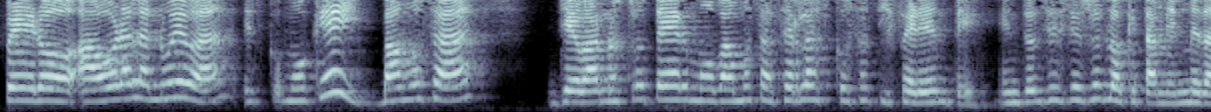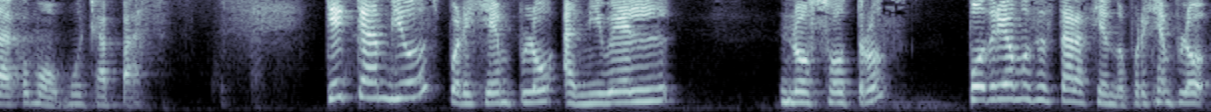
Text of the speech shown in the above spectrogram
pero ahora la nueva es como, ok, vamos a llevar nuestro termo, vamos a hacer las cosas diferente. Entonces eso es lo que también me da como mucha paz. ¿Qué cambios, por ejemplo, a nivel nosotros podríamos estar haciendo? Por ejemplo,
